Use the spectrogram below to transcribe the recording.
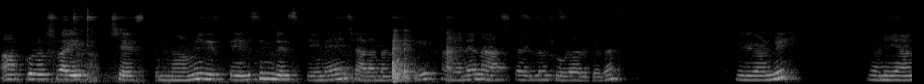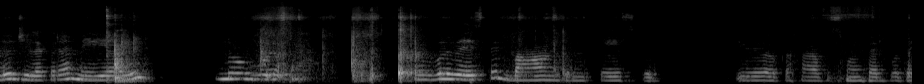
ఆకుకూర ఫ్రై చేస్తున్నాము. ఇది తెలిసిన రెసిపీనే చాలామందికి. అయినా నా స్టైల్లో చూడాలి కదా. ఇదిగోండి. ధనియాలు జీలకర్ర మిరియాలు నువ్వులు. నువ్వులు వేస్తే బాగుంటుంది టేస్ట్. ఇవి ఒక హాఫ్ స్పూన్ సరిపోతే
